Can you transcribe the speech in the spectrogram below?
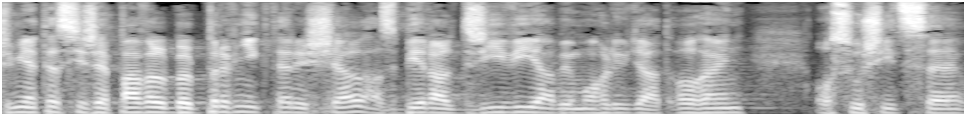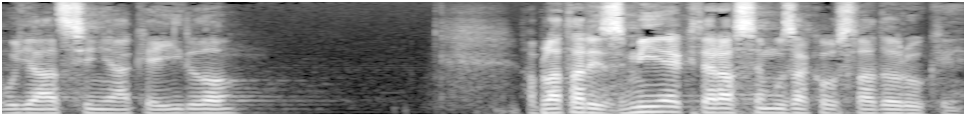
Všimněte si, že Pavel byl první, který šel a sbíral dříví, aby mohli udělat oheň, osušit se, udělat si nějaké jídlo. A byla tady zmije, která se mu zakousla do ruky.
